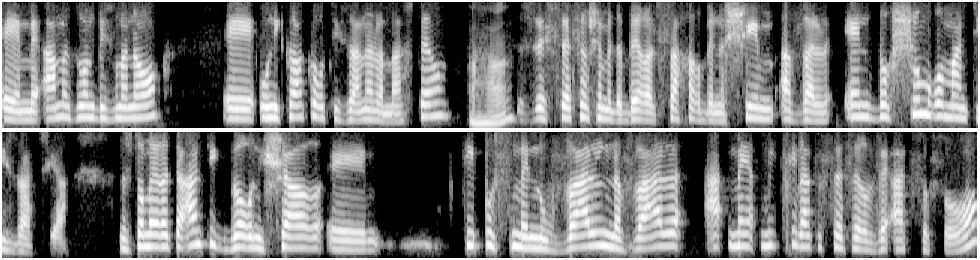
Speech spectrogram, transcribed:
אה, מאמזון בזמנו. אה, הוא נקרא קורטיזן על המאסטר. זה ספר שמדבר על סחר בנשים, אבל אין בו שום רומנטיזציה. זאת אומרת, האנטי-גיבור נשאר אה, טיפוס מנוול, נבל, אה, מתחילת הספר ועד סופו.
